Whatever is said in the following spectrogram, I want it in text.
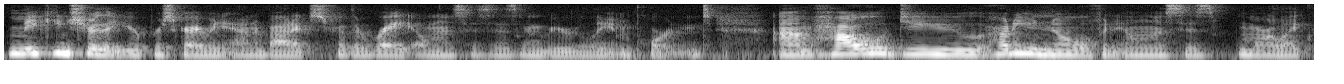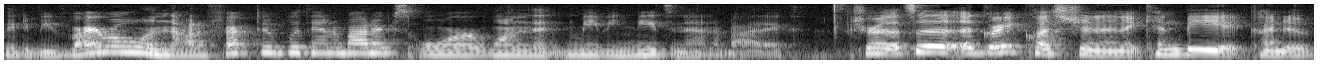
making sure that you're prescribing antibiotics for the right illnesses is going to be really important. Um, how do you how do you know if an illness is more likely to be viral and not effective with antibiotics, or one that maybe needs an antibiotic? Sure, that's a, a great question, and it can be kind of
